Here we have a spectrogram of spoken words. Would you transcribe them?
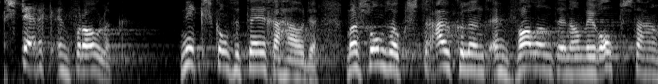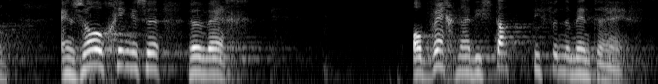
Sterk en vrolijk. Niks kon ze tegenhouden. Maar soms ook struikelend en vallend en dan weer opstaand. En zo gingen ze hun weg. Op weg naar die stad die fundamenten heeft.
